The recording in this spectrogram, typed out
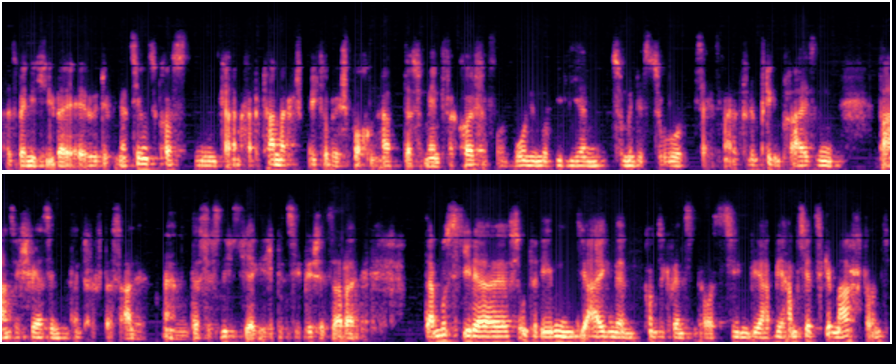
Also wenn ich über erhöhte Finanzierungskosten, gerade im Kapitalmarktgespräch darüber gesprochen habe, dass im Moment Verkäufe von Wohnimmobilien zumindest zu, ich sage jetzt mal, vernünftigen Preisen wahnsinnig schwer sind, dann trifft das alle. Ähm, das ist nichts TG-spezifisches. Aber da muss jedes Unternehmen die eigenen Konsequenzen daraus ziehen. Wir, wir haben es jetzt gemacht und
